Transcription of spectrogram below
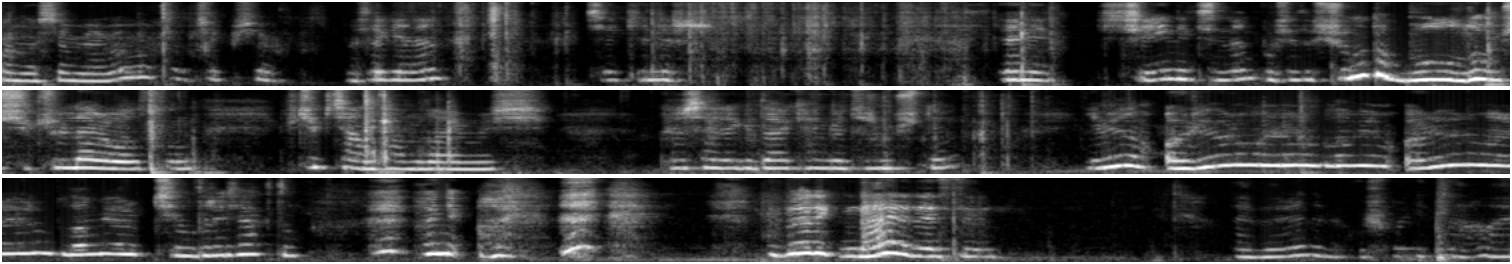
anlaşamıyorum ama yapacak bir şey yok. Başa gelen çekilir. Yani şeyin içinden poşeti. Şunu da buldum şükürler olsun. Küçük çantamdaymış. Kırşehir'e giderken götürmüştüm. Yemin ederim arıyorum arıyorum bulamıyorum. Arıyorum arıyorum bulamıyorum. Çıldıracaktım. Hani. Börek neredesin? Ay böyle de bir hoşuma gitti. Ay,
